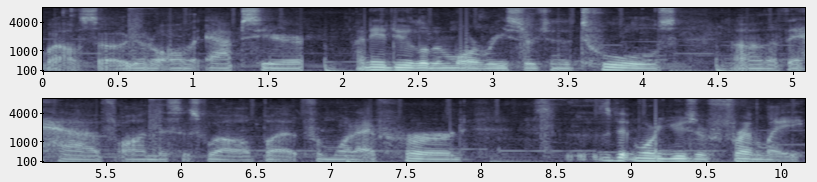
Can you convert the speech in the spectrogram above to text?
Well, so you go to all the apps here. I need to do a little bit more research into the tools uh, that they have on this as well, but from what I've heard, it's a bit more user friendly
